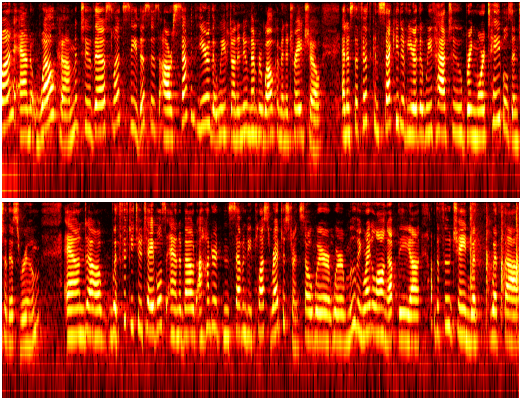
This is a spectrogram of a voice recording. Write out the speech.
and welcome to this. Let's see, this is our seventh year that we've done a new member welcome in a trade show. And it's the fifth consecutive year that we've had to bring more tables into this room. And uh, with 52 tables and about 170 plus registrants. So we're, we're moving right along up the, uh, up the food chain with, with, uh,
